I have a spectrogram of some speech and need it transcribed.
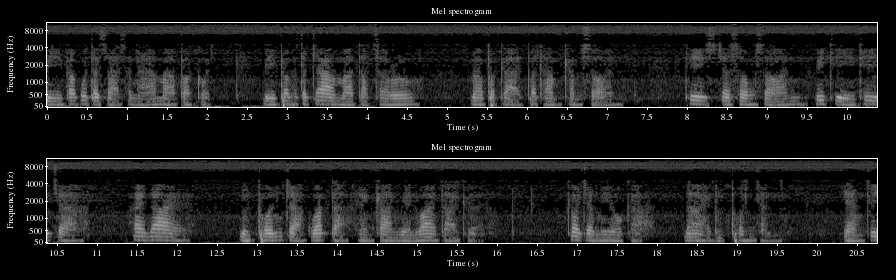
มีพระพุทธศาสนามาปรากฏ มีพระพุทธเจ้ามาตัดสรุมาประกาศพระธรรมคำสอน ที่จะทรงสอนวิธีที่จะให้ได้หลุดพ้นจากวัฏฏะแห่งการเวียนว่ายตายเกิด ก็จะมีโอกาสได้หลุดพ้นกัน อย่างที่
